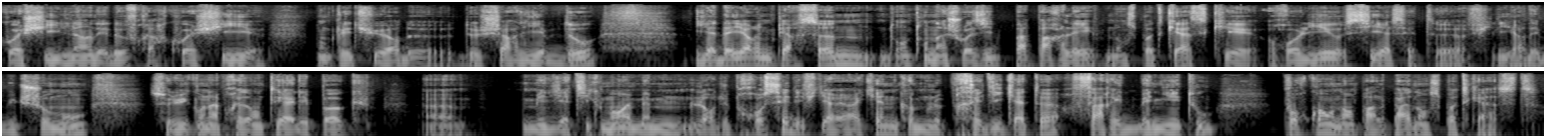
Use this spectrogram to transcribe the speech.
Kouachi, l'un des deux frères Kouachi, euh, donc les tueurs de, Charlie Hebdo. Il y a d'ailleurs une personne dont on a choisi de pas parler dans ce podcast, qui est reliée aussi à cette euh, filière des buts de Chaumont, celui qu'on a présenté à l'époque médiatiquement et même lors du procès des filières irakiennes comme le prédicateur Farid Benietou. Pourquoi on n'en parle pas dans ce podcast?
